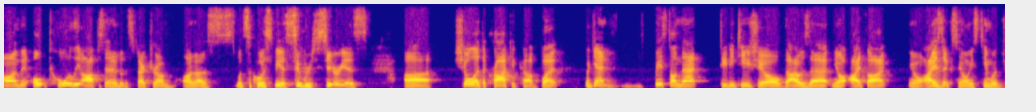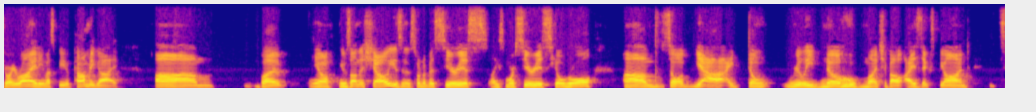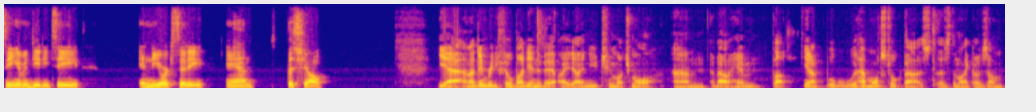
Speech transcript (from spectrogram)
on the totally opposite end of the spectrum on a what's supposed to be a super serious uh, show at the Crockett Cup. But again, based on that DDT show that I was at, you know, I thought, you know, Isaacs, you know, he's teamed with Joey Ryan. He must be a comedy guy. Um, but you know, he was on the show. He was in a sort of a serious, like more serious heel role. Um, so yeah, I don't really know much about Isaacs beyond seeing him in DDT in New York City and this show. yeah, and I didn't really feel by the end of it I, I knew too much more um, about him. But you know, we'll, we'll have more to talk about as as the night goes on.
